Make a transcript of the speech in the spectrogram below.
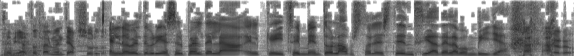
Sería totalmente absurdo. El Nobel debería ser para el, de la, el que se inventó la obsolescencia de la bombilla. Claro.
